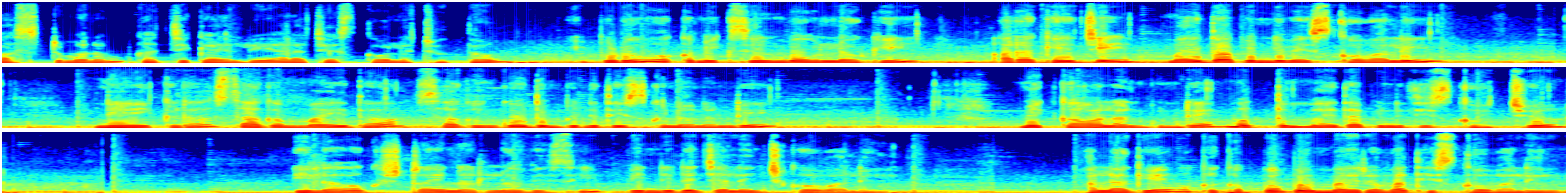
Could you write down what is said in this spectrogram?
ఫస్ట్ మనం కజ్జికాయల్ని ఎలా చేసుకోవాలో చూద్దాం. ఇప్పుడు ఒక మిక్సింగ్ బౌల్లోకి అర కేజీ మైదా పిండి వేసుకోవాలి. నేను ఇక్కడ సగం మైదా సగం గోధుమ పిండి తీసుకున్నానండి. మీకు కావాలనుకుంటే మొత్తం మైదా పిండి తీసుకోవచ్చు. ఇలా ఒక స్ట్రైనర్లో వేసి పిండిని జల్లించుకోవాలి. అలాగే ఒక కప్పు బొంబాయి రవ్వ తీసుకోవాలి.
